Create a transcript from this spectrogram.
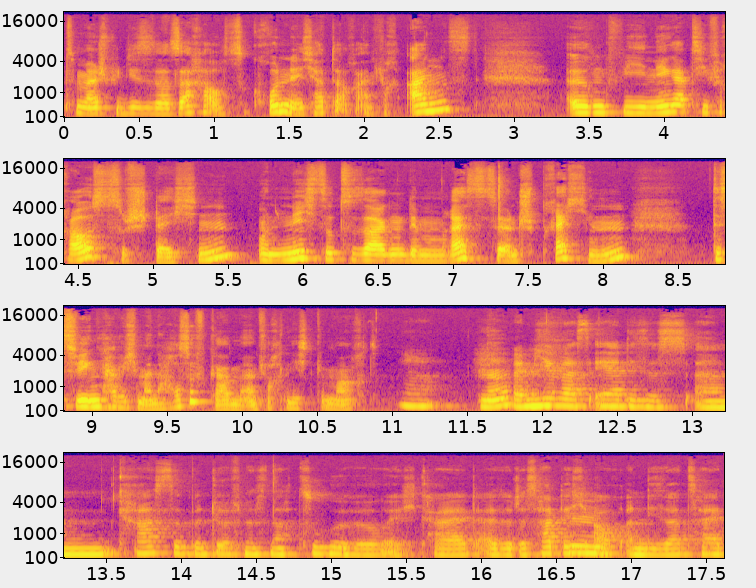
zum Beispiel dieser Sache auch zugrunde. Ich hatte auch einfach Angst, irgendwie negativ rauszustechen und nicht sozusagen dem Rest zu entsprechen. Deswegen habe ich meine Hausaufgaben einfach nicht gemacht. Ja. Ne? Bei mir war es eher dieses ähm, krasse Bedürfnis nach Zugehörigkeit. Also das hatte ich mhm. auch in dieser Zeit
